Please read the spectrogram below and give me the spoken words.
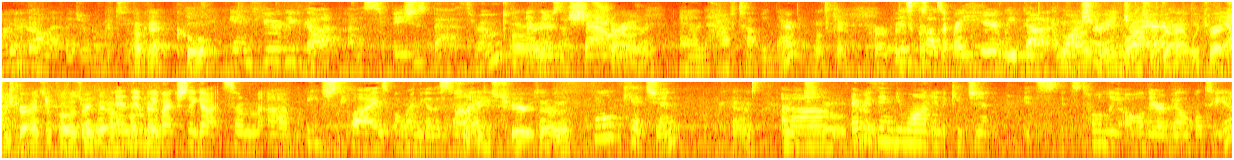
I'm going to call that bedroom number two. Okay, cool. In here we've got a spacious bathroom, right. and there's a shower, Shower. and half tub in there. Okay, perfect. This closet right here, we've got a washer Laundry, and dryer. washer, dryer, which we're actually Yep. drying some clothes right now. And then okay. we've actually got some uh, beach supplies over on the other some side. beach chairs and everything. Full kitchen. Okay. Um, everything you want in the kitchen. It's it's totally all there available to you.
